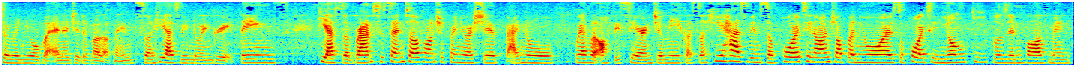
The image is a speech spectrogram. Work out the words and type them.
to renewable energy development. So he has been doing great things. He has the Branson Center of Entrepreneurship. I know we have an office here in Jamaica. So he has been supporting entrepreneurs, supporting young people's involvement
